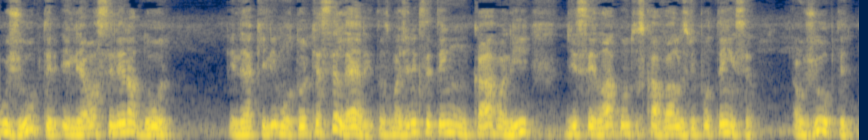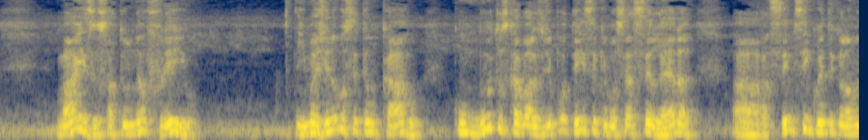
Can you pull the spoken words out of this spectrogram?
o Júpiter, ele é o acelerador, ele é aquele motor que acelera. Então, imagine que você tem um carro ali de sei lá quantos cavalos de potência, é o Júpiter, mas o Saturno é o freio. Imagina você ter um carro com muitos cavalos de potência que você acelera a 150 km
